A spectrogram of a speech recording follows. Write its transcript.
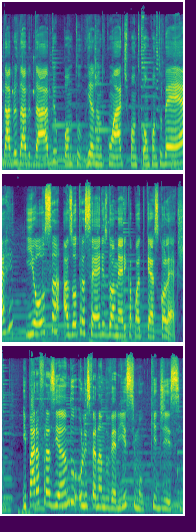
www.viajandocomarte.com.br e ouça as outras séries do América Podcast Collection. E parafraseando o Luiz Fernando Veríssimo, que disse:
